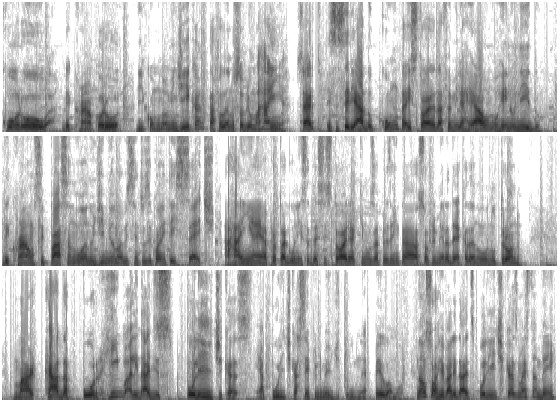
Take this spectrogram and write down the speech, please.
coroa. The Crown, coroa. E como o nome indica, está falando sobre uma rainha, certo? Esse seriado conta a história da família real no Reino Unido. The Crown se passa no ano de 1947. A rainha é a protagonista dessa história que nos apresenta a sua primeira década no, no trono, marcada por rivalidades políticas. É a política sempre no meio de tudo, né? Pelo amor. Não só rivalidades políticas, mas também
